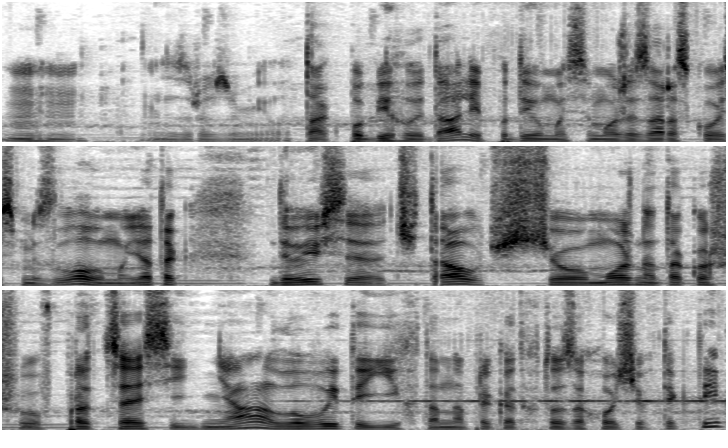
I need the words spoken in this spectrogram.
Угу, зрозуміло. Так, побігли далі, подивимося, може зараз когось ми зловимо. Я так дивився, читав, що можна також в процесі дня ловити їх, там, наприклад, хто захоче втекти,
